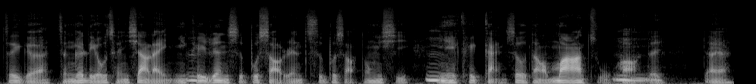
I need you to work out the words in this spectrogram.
这个整个流程下来，你可以嗯认识不少人，吃不少东西，嗯。你也可以感受到妈祖啊嗯。的呃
